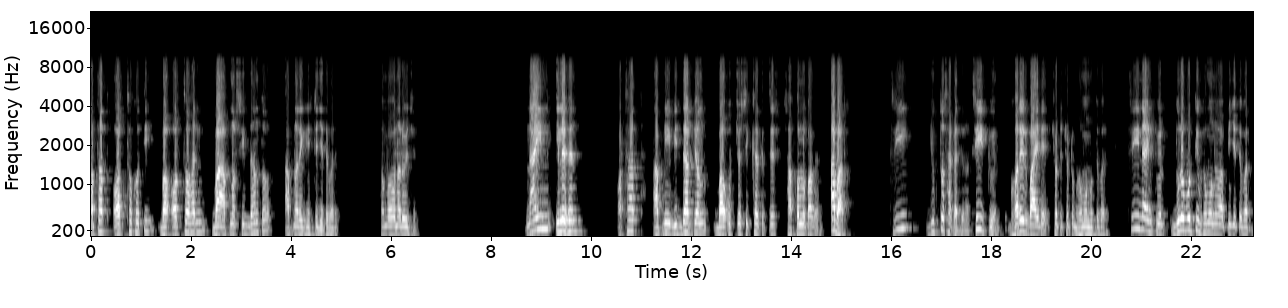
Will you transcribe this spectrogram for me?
অর্থাৎ অর্থ ক্ষতি বা অর্থহানি বা আপনার সিদ্ধান্ত আপনার এগেনস্টে যেতে পারে। সম্ভাবনা রয়েছে। নাইন ইলেভেন অর্থাৎ আপনি বিদ্যার্জন বা উচ্চশিক্ষার ক্ষেত্রে সাফল্য পাবেন। আবার থ্রি যুক্ত থাকার জন্য থ্রি টুয়েলভ ঘরের বাইরে ছোট ছোট ভ্রমণ হতে পারে। থ্রি নাইন টুয়েলভ দূরবর্তী ভ্রমণেও আপনি যেতে পারেন।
